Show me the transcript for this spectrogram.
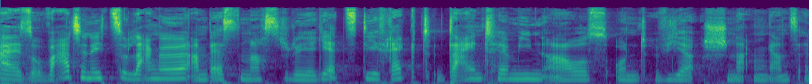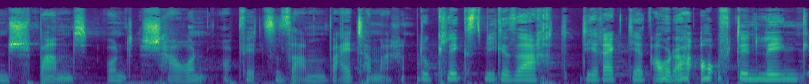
Also warte nicht zu lange. Am besten machst du dir jetzt direkt deinen Termin aus und wir schnacken ganz entspannt und schauen, ob wir zusammen weitermachen. Du klickst, wie gesagt, direkt jetzt oder auf den Link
